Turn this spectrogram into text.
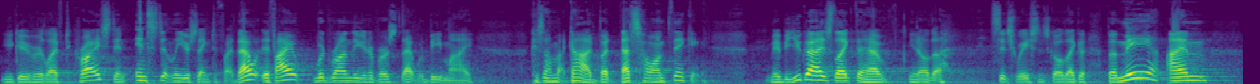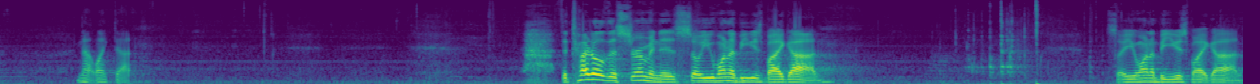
You give your life to Christ, and instantly you're sanctified. That, if I would run the universe, that would be my, because I'm not God, but that's how I'm thinking. Maybe you guys like to have, you know, the situations go like that. But me, I'm not like that. The title of this sermon is So You Want to Be Used by God. So You Want to Be Used by God.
